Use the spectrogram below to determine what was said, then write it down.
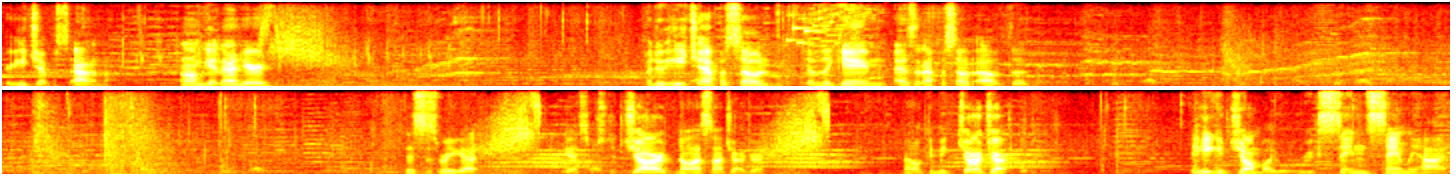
for each episode, I don't know. I don't know I'm getting at here. I do each episode of the game as an episode of the This is where you got Yeah, switch to Jar. No, that's not Jar Jar. No, give me Jar Jar. Yeah, he can jump like insanely high.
